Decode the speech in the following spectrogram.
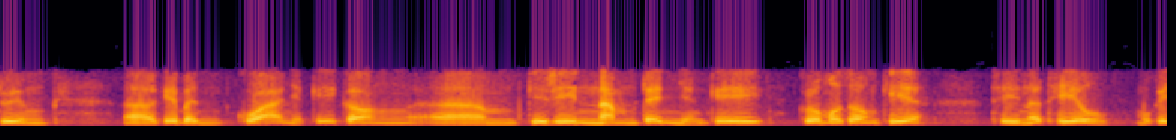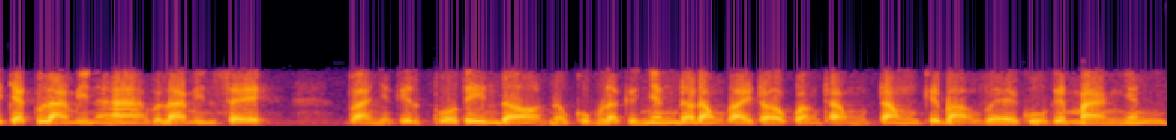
truyền uh, cái bệnh qua những cái con uh, cái gene nằm trên những cái chromosome kia thì nó thiếu một cái chất lamin A và lamin C và những cái protein đó nó cũng là cái nhân đó đóng vai trò quan trọng trong cái bảo vệ của cái màng nhân,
